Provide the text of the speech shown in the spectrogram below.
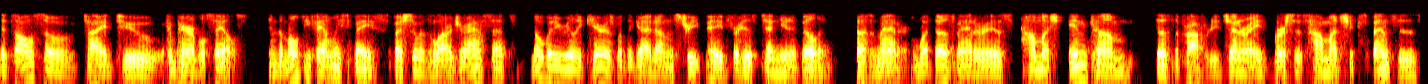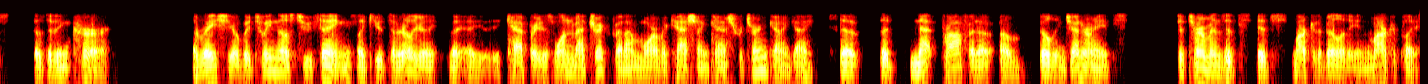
it's also tied to comparable sales. In the multifamily space, especially with larger assets, nobody really cares what the guy down the street paid for his 10 unit building. Doesn't matter. What does matter is how much income does the property generate versus how much expenses does it incur? The ratio between those two things, like you said earlier, the cap rate is one metric, but I'm more of a cash on cash return kind of guy. The the net profit of, of building generates determines its its marketability in the marketplace.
